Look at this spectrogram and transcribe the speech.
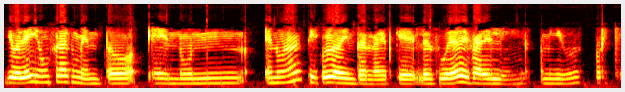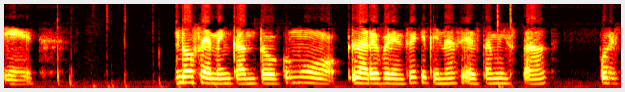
Yo leí un fragmento en un, en un artículo de internet que les voy a dejar el link, amigos, porque, no sé, me encantó como la referencia que tiene hacia esta amistad. Pues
